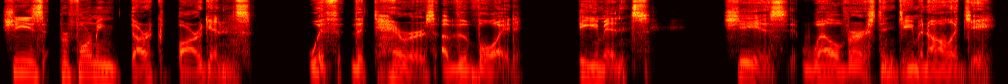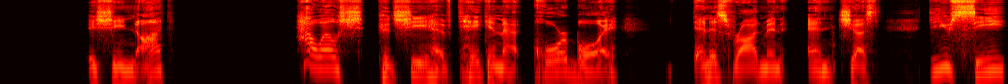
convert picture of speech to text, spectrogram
She's performing dark bargains with the terrors of the void, demons. She is well versed in demonology. Is she not? How else could she have taken that poor boy, Dennis Rodman, and just, do you see?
